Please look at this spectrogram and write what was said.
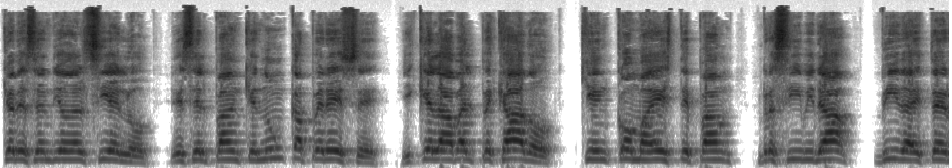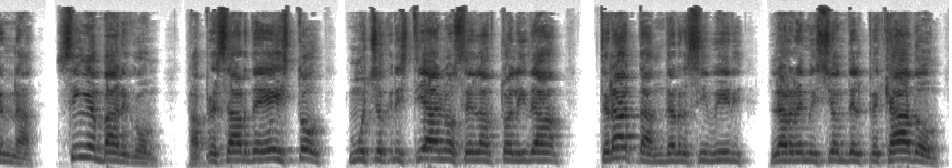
que descendió del cielo es el pan que nunca perece y que lava el pecado. Quien coma este pan recibirá vida eterna. Sin embargo, a pesar de esto, muchos cristianos en la actualidad tratan de recibir la remisión del pecado,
